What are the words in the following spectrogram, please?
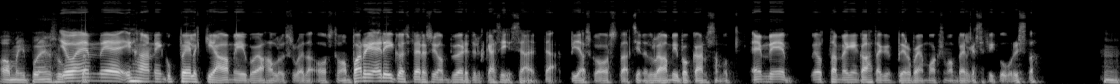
Amiibojen suhteen. Joo, en mie ihan niinku pelkkiä Amiiboja haluaisi ruveta ostamaan. Pari erikoisversio on pyöritellyt käsissä, että pitäisikö ostaa, että siinä tulee Amiibo kanssa, mutta en mie ottaa mekin 20 rupeaa maksamaan pelkästä figuurista. Hmm.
